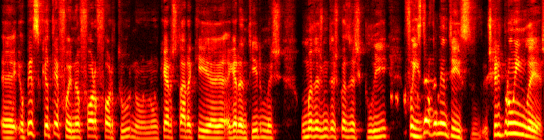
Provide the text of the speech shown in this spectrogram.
Eh, eu penso que até foi na 442, não, não quero estar aqui a, a, garantir, mas uma das muitas coisas que li foi exatamente isso, escrito por um inglês,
